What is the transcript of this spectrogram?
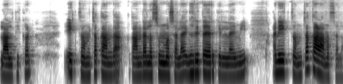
लाल तिखट एक चमचा कांदा कांदा लसूण मसाला आहे घरी तयार केलेला आहे मी आणि एक चमचा काळा मसाला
